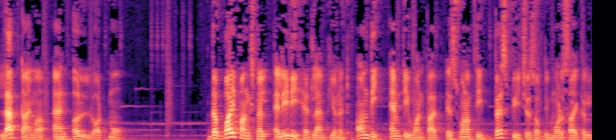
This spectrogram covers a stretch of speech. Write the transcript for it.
lap timer and a lot more. The bifunctional LED headlamp unit on the MT-15 is one of the best features of the motorcycle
